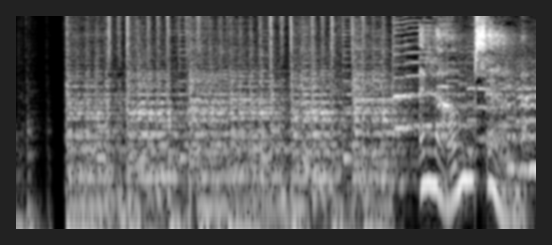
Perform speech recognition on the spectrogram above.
Alarm Sam.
